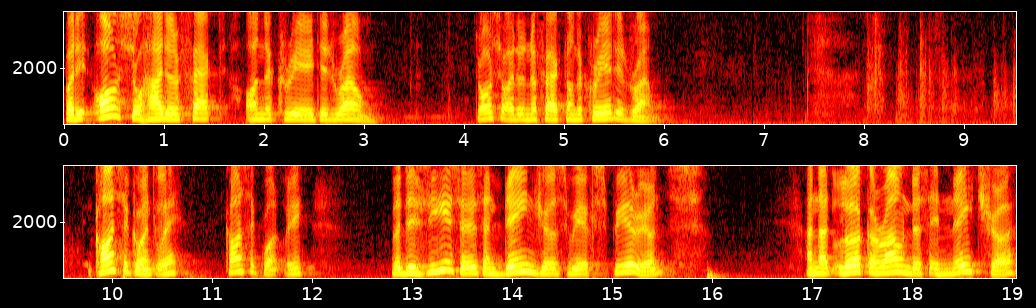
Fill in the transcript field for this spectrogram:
but it also had an effect on the created realm. It also had an effect on the created realm. Consequently, consequently, the diseases and dangers we experience and that lurk around us in nature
